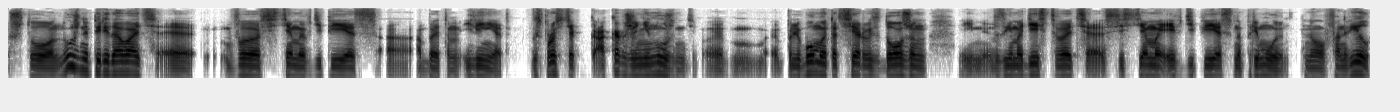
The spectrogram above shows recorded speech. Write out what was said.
что нужно передавать э, в систему FDPS а, об этом или нет. Вы спросите, а как же не нужно? Типа, э, э, по-любому этот сервис должен взаимодействовать э, с системой FDPS напрямую. Но Fanvil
